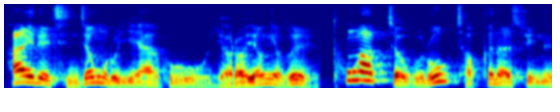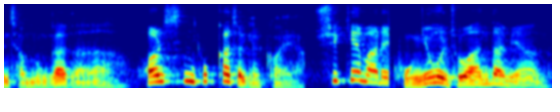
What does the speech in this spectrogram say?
아이를 진정으로 이해하고 여러 영역을 통합적으로 접근할 수 있는 전문가가 훨씬 효과적일 거예요. 쉽게 말해 공룡을 좋아한다면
